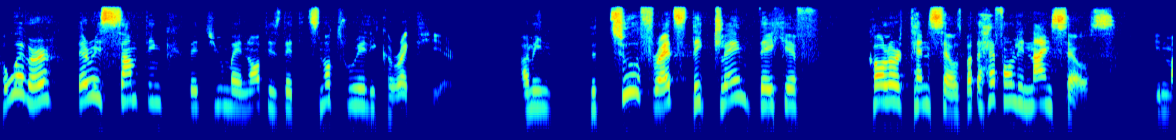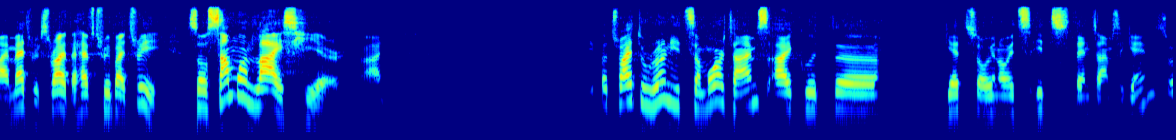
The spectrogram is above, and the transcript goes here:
However, there is something that you may notice that it's not really correct here. I mean, the two threads, they claim they have color 10 cells, but I have only nine cells in my matrix, right? I have three by three. So someone lies here, right? If I try to run it some more times, I could uh, get, so you know, it's, it's 10 times again. So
